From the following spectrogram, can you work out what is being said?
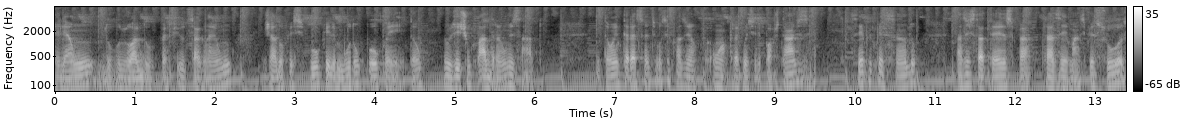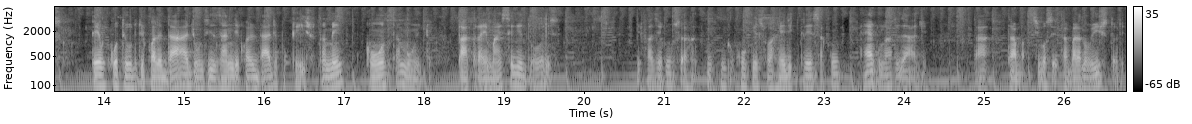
ele é um, do usuário do perfil do Instagram é um, já do Facebook ele muda um pouco aí, então não existe um padrão exato. Então é interessante você fazer uma, frequência de postagens, sempre pensando nas estratégias para trazer mais pessoas, ter um conteúdo de qualidade, um design de qualidade, porque isso também conta muito para atrair mais seguidores e fazer com, com que sua rede cresça com regularidade. Tá? Se você trabalha no History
